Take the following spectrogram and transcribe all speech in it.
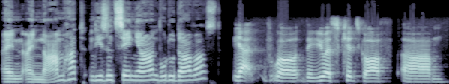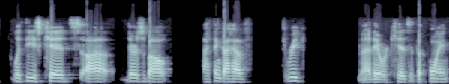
einen, einen Namen hat in diesen zehn Jahren, wo du da warst? Yeah, well, the U.S. Kids Golf um, with these kids, uh, there's about, I think I have three. Uh, they were kids at the point.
